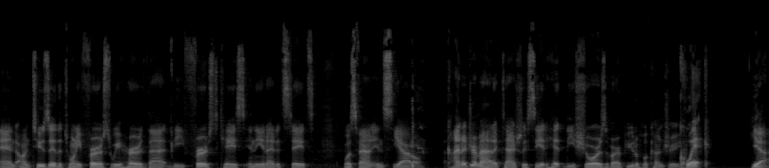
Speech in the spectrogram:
And on Tuesday, the 21st, we heard that the first case in the United States was found in Seattle. Kind of dramatic to actually see it hit the shores of our beautiful country. Quick, Yeah,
